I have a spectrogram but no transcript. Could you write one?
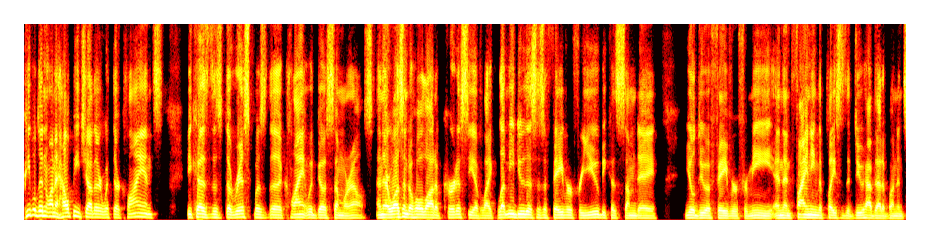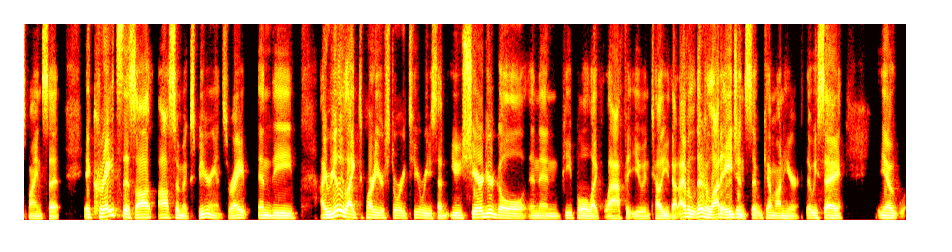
people didn't want to help each other with their clients because this, the risk was the client would go somewhere else. And there wasn't a whole lot of courtesy of like, let me do this as a favor for you because someday you'll do a favor for me. And then finding the places that do have that abundance mindset, it creates this aw- awesome experience, right? And the, I really liked part of your story too, where you said you shared your goal and then people like laugh at you and tell you that. I have a, there's a lot of agents that come on here that we say, you know,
